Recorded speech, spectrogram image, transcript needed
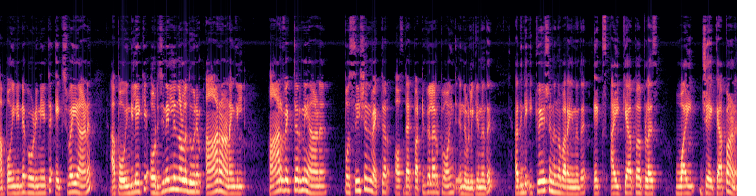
ആ പോയിന്റിന്റെ കോർഡിനേറ്റ് എക്സ് വൈ ആണ്. ആ പോയിന്റിലേക്ക് ഒറിജിനലിൽ നിന്നുള്ള ദൂരം ആർ ആണെങ്കിൽ ആർ വെക്ടറിനെയാണ് position vector of that particular point എന്ന് വിളിക്കുന്നത്. അതിന്റെ ഇക്വേഷൻ എന്ന് പറയുന്നത് X I cap plus Y J cap ആണ്.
